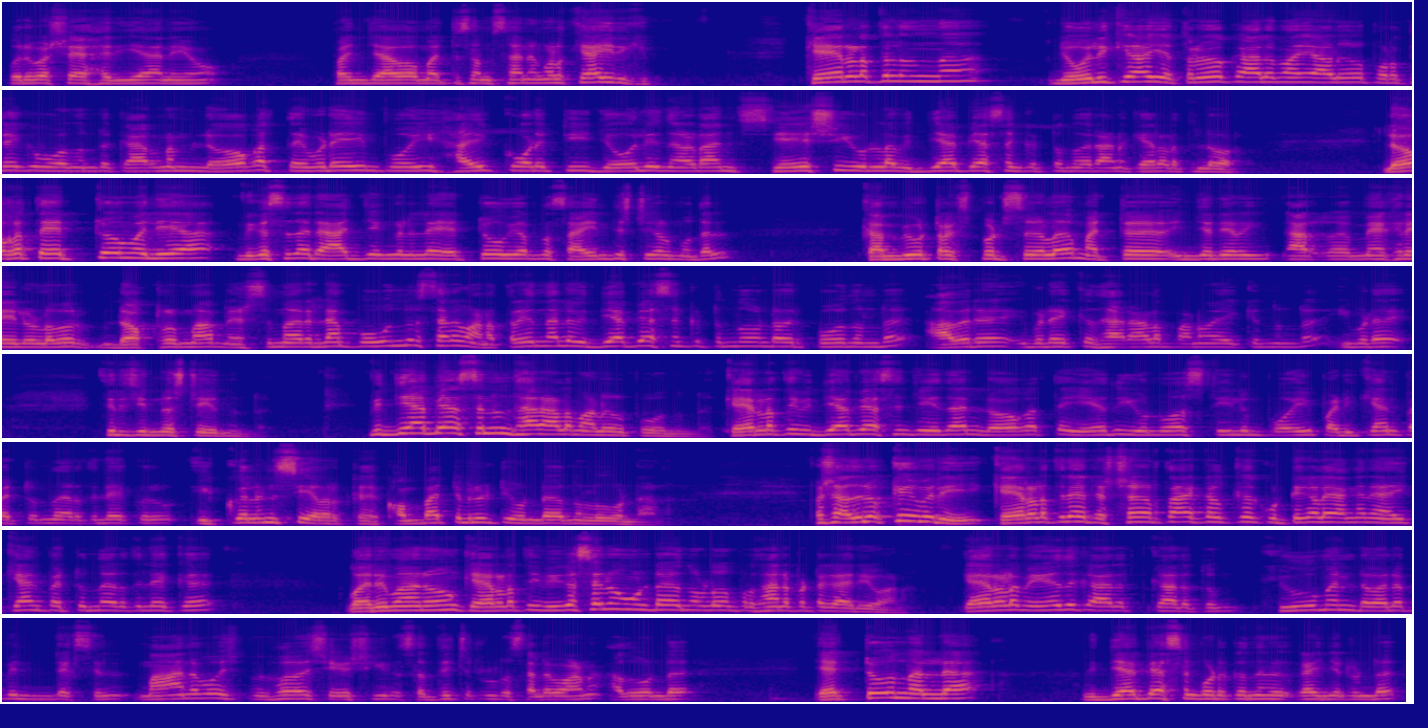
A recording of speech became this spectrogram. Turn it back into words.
ഒരുപക്ഷെ ഹരിയാനയോ പഞ്ചാബോ മറ്റ് സംസ്ഥാനങ്ങളൊക്കെ ആയിരിക്കും. കേരളത്തിൽ നിന്ന് ജോലിക്കായി എത്രയോ കാലമായി ആളുകൾ പുറത്തേക്ക് പോകുന്നുണ്ട്. കാരണം ലോകത്തെവിടെയും പോയി ഹൈ ക്വാളിറ്റി ജോലി നേടാൻ ശേഷിയുള്ള വിദ്യാഭ്യാസം കിട്ടുന്നവരാണ് കേരളത്തിലുള്ളവർ. ലോകത്തെ ഏറ്റവും വലിയ വികസിത രാജ്യങ്ങളിലെ ഏറ്റവും ഉയർന്ന സയന്റിസ്റ്റുകൾ മുതൽ കമ്പ്യൂട്ടർ എക്സ്പെർട്സുകൾ മറ്റ് എഞ്ചിനീയറിംഗ് മേഖലയിലുള്ളവർ ഡോക്ടർമാർ നഴ്സുമാരെല്ലാം പോകുന്നൊരു സ്ഥലമാണ്. അത്രയും നല്ല വിദ്യാഭ്യാസം കിട്ടുന്നതുകൊണ്ട് അവർ പോകുന്നുണ്ട്. അവർ ഇവിടേക്ക് ധാരാളം പണം അയക്കുന്നുണ്ട്. ഇവിടെ തിരിച്ച് ഇൻവെസ്റ്റ് ചെയ്യുന്നുണ്ട്. വിദ്യാഭ്യാസത്തിനും ധാരാളം ആളുകൾ പോകുന്നുണ്ട്. കേരളത്തിൽ വിദ്യാഭ്യാസം ചെയ്താൽ ലോകത്തെ ഏത് യൂണിവേഴ്സിറ്റിയിലും പോയി പഠിക്കാൻ പറ്റുന്ന തരത്തിലേക്കൊരു ഇക്വലൻസി അവർക്ക് കോമ്പാറ്റബിലിറ്റി ഉണ്ട് എന്നുള്ളതുകൊണ്ടാണ് പക്ഷെ അതിലൊക്കെ ഉപരി കേരളത്തിലെ രക്ഷകർത്താക്കൾക്ക് കുട്ടികളെ അങ്ങനെ അയക്കാൻ പറ്റുന്ന തരത്തിലേക്ക് വരുമാനവും കേരളത്തിൽ വികസനവും ഉണ്ട് എന്നുള്ളതും പ്രധാനപ്പെട്ട കാര്യമാണ്. കേരളം ഏത് കാല കാലത്തും ഹ്യൂമൻ ഡെവലപ്മെന്റ് ഇൻഡെക്സിൽ മാനവ വിഭവശേഷിയിൽ ശ്രദ്ധിച്ചിട്ടുള്ള സ്ഥലമാണ്. അതുകൊണ്ട് ഏറ്റവും നല്ല വിദ്യാഭ്യാസം കൊടുക്കുന്നതിന് കഴിഞ്ഞിട്ടുണ്ട്.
